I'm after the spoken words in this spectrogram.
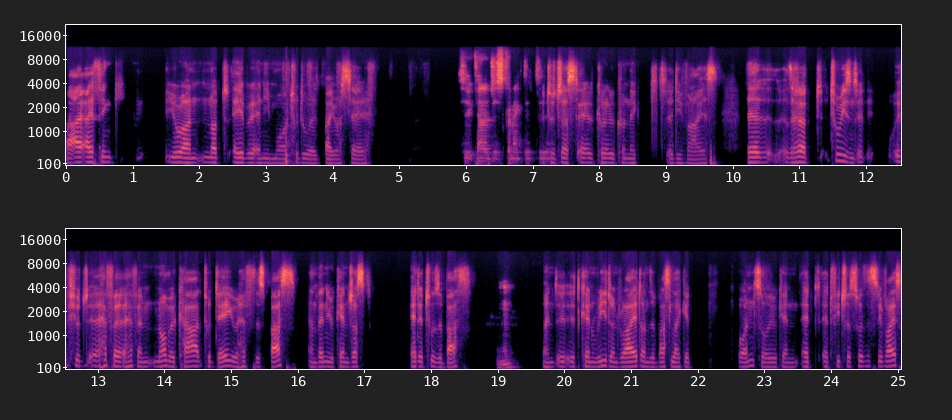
I, I think you are not able anymore to do it by yourself. So you kind of just connect it to, to just uh, connect a device. Uh, there are two reasons. If you have a have a normal car today, you have this bus, and then you can just add it to the bus, mm -hmm. and it, it, can read and write on the bus like it wants. So you can add add features to this device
